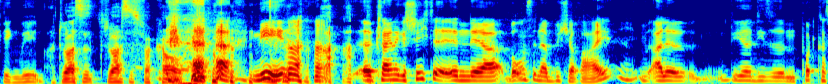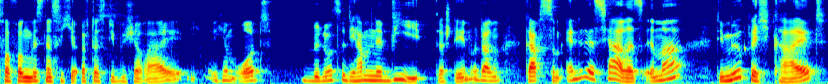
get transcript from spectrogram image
Gegen wen? du, hast es, du hast es verkauft. Nee, äh, kleine Geschichte in der, bei uns in der Bücherei. Alle, die diesen Podcast verfolgen, wissen, dass ich hier öfters die Bücherei hier im Ort benutze. Die haben eine Wii da stehen und dann gab es zum Ende des Jahres immer die Möglichkeit,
